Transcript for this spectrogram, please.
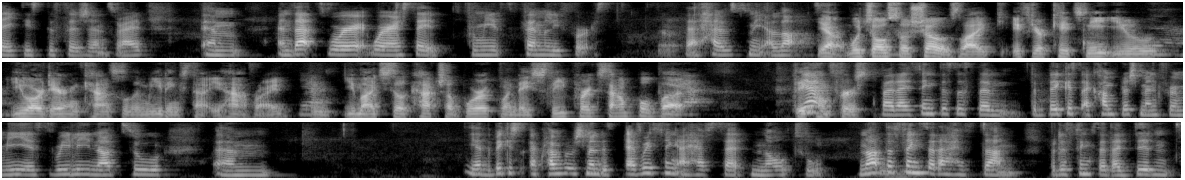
take these decisions, right? Um, and that's where where I say for me it's family first yeah. that helps me a lot. Yeah, which also shows like if your kids need you, yeah. you are there and cancel the meetings that you have, right? Yeah. And you might still catch up work when they sleep, for example, but they come first. But I think this is the the biggest accomplishment for me is really not to um, yeah, the biggest accomplishment is everything I have said no to. Not the mm-hmm. things that I have done, but the things that I didn't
